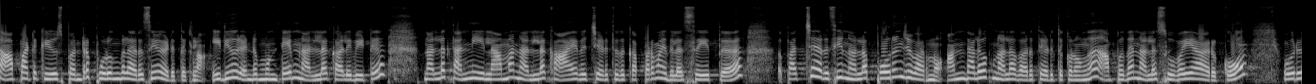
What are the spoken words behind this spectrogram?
சாப்பாட்டுக்கு யூஸ் பண்ணுற புழுங்கல் அரிசியும் எடுத்துக்கலாம். இதையும் ரெண்டு மூணு டைம் நல்லா கழுவிட்டு நல்லா தண்ணி இல்லாமல் நல்லா காய வச்சு எடுத்ததுக்கப்புறமா இதில் சேர்த்து பச்சை அரிசி நல்லா பொரிஞ்சு வரணும். அந்த அளவுக்கு நல்லா வறுத்து எடுத்துக்கணுங்க. அப்போ தான் நல்லா சுவையாக இருக்கும். ஒரு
